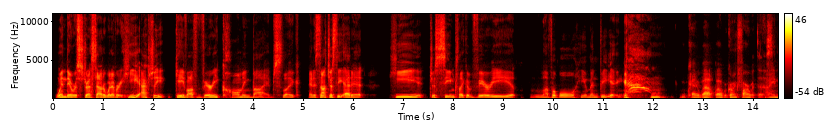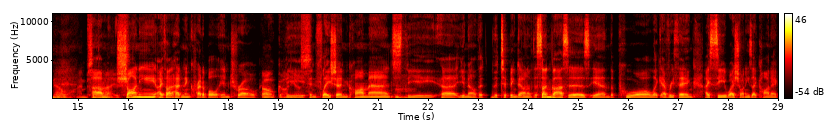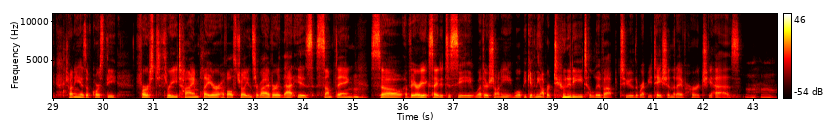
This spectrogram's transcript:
when they were stressed out or whatever. He actually gave off very calming vibes. Like, and it's not just the edit. He just seemed like a very lovable human being. Hmm. Okay. Wow. Wow. We're going far with this. I know. I'm Um, surprised. Shonee, I thought had an incredible intro. oh God, the yes. inflation comments, Mhm. the uh, you know the the tipping down of the sunglasses in the pool, like everything. I see why Shonee's iconic. Shonee is, of course, the first three-time player of Australian Survivor. That is something. Mhm. So, very excited to see whether Shonee will be given the opportunity to live up to the reputation that I've heard she has. Mhm.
